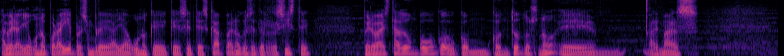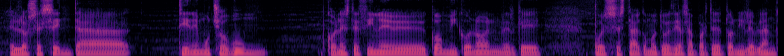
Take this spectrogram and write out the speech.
A ver, hay alguno por ahí, pero siempre hay alguno que, se te escapa, ¿no? que se te resiste. Pero ha estado un poco co- con, con todos, ¿no? Eh, además, en los 60 tiene mucho boom con este cine cómico, ¿no? En el que pues está, como tú decías, aparte de Tony LeBlanc,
